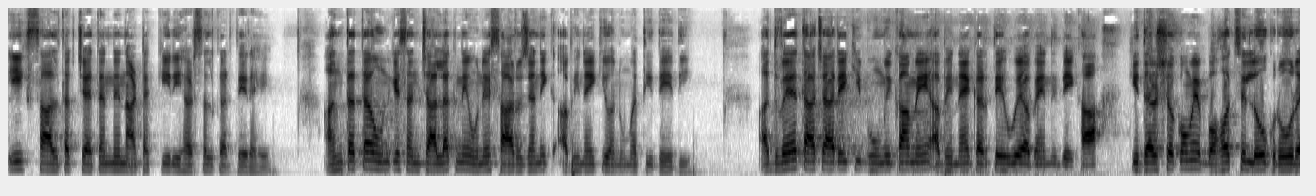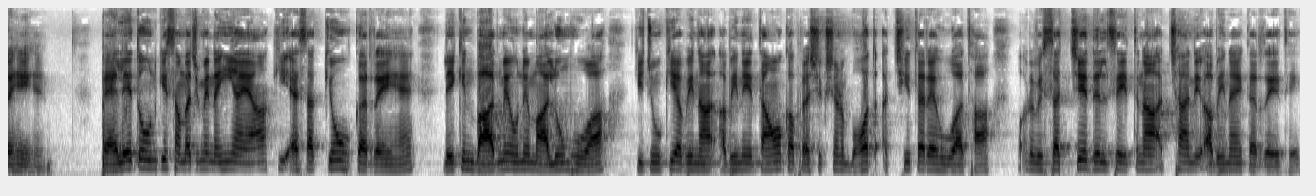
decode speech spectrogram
एक साल तक चैतन्य नाटक की रिहर्सल करते रहे। अंततः उनके संचालक ने उन्हें सार्वजनिक अभिनय की अनुमति दे दी। अद्वैत आचार्य की भूमिका में अभिनय करते हुए अभय ने देखा कि दर्शकों में बहुत से लोग रो रहे हैं। पहले तो उनकी समझ में नहीं आया कि ऐसा क्यों कर रहे हैं, लेकिन बाद में उन्हें मालूम हुआ कि चूँकि अभिना, अभिनेताओं का प्रशिक्षण बहुत अच्छी तरह हुआ था और वे सच्चे दिल से इतना अच्छा अभिनय कर रहे थे,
